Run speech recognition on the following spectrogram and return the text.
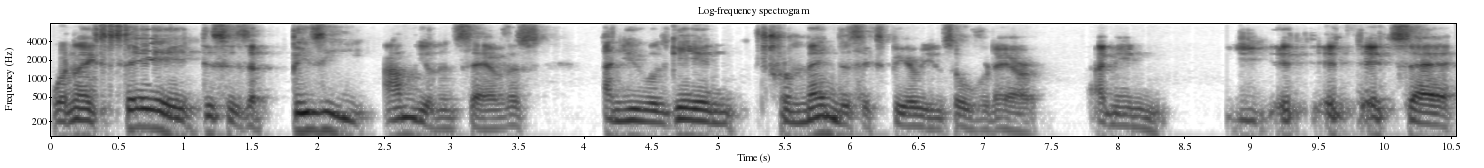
when I say this is a busy ambulance service, and you will gain tremendous experience over there. I mean, it it it's uh,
